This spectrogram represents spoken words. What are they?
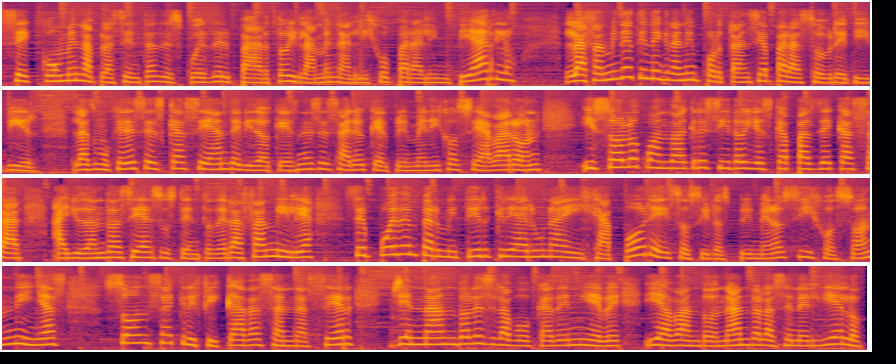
se comen la placenta después del parto y lamen al hijo para limpiarlo. La familia tiene gran importancia para sobrevivir. Las mujeres escasean debido a que es necesario que el primer hijo sea varón y solo cuando ha crecido y es capaz de casar, ayudando así al sustento de la familia, se pueden permitir criar una hija. Por eso, si los primeros hijos son niñas, son sacrificadas al nacer, llenándoles la boca de nieve y abandonándolas en el hielo.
